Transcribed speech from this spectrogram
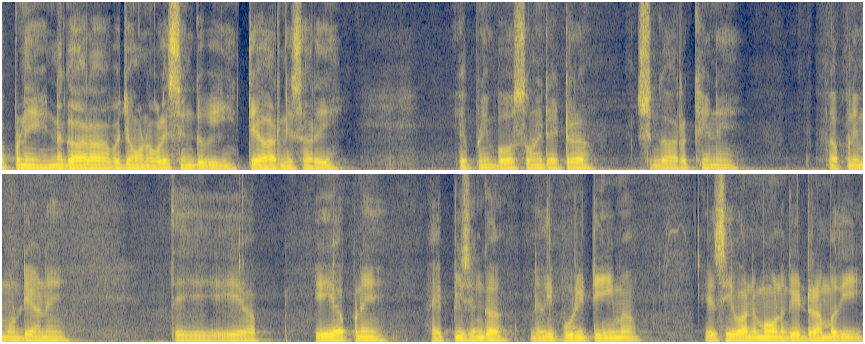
ਆਪਣੇ ਨਗਾਰਾ ਵਜਾਉਣ ਵਾਲੇ ਸਿੰਘ ਵੀ ਤਿਆਰ ਨੇ ਸਾਰੇ। ਇਹ ਆਪਣੇ ਬਹੁਤ ਸੋਹਣੇ ਟਰੈਕਟਰ ਸ਼ਿੰਗਾਰ ਰੱਖੇ ਨੇ ਆਪਣੇ ਮੁੰਡਿਆਂ ਨੇ ਤੇ ਇਹ ਆਪ- ਇਹ ਆਪਣੇ ਹੈਪੀ ਸਿੰਘ ਇਹਨਾਂ ਦੀ ਪੂਰੀ ਟੀਮ ਇਹ ਸੇਵਾ ਨਿਭਾਉਣਗੇ ਡਰਮ ਦੀ,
